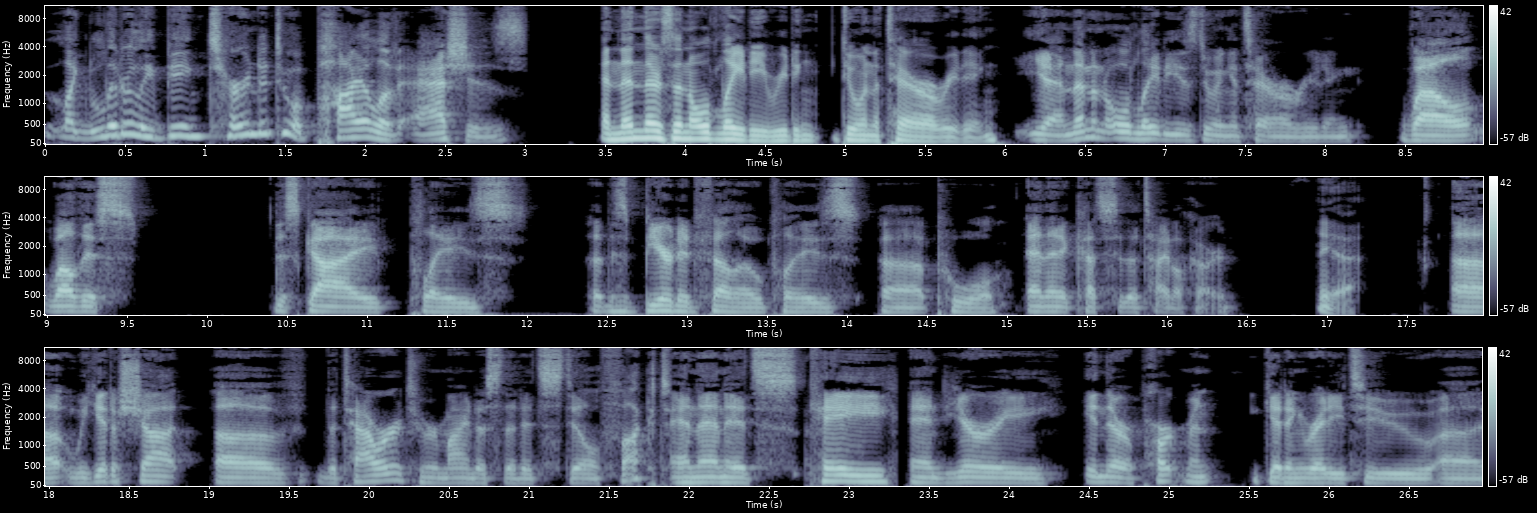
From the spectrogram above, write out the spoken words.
Like literally being turned into a pile of ashes. And then there's an old lady reading doing a tarot reading. Yeah, and then an old lady is doing a tarot reading while while this this guy plays uh, this bearded fellow plays uh, pool, and then it cuts to the title card. Yeah. Uh, we get a shot of the tower to remind us that it's still fucked, and then it's Kei and Yuri in their apartment getting ready to uh,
